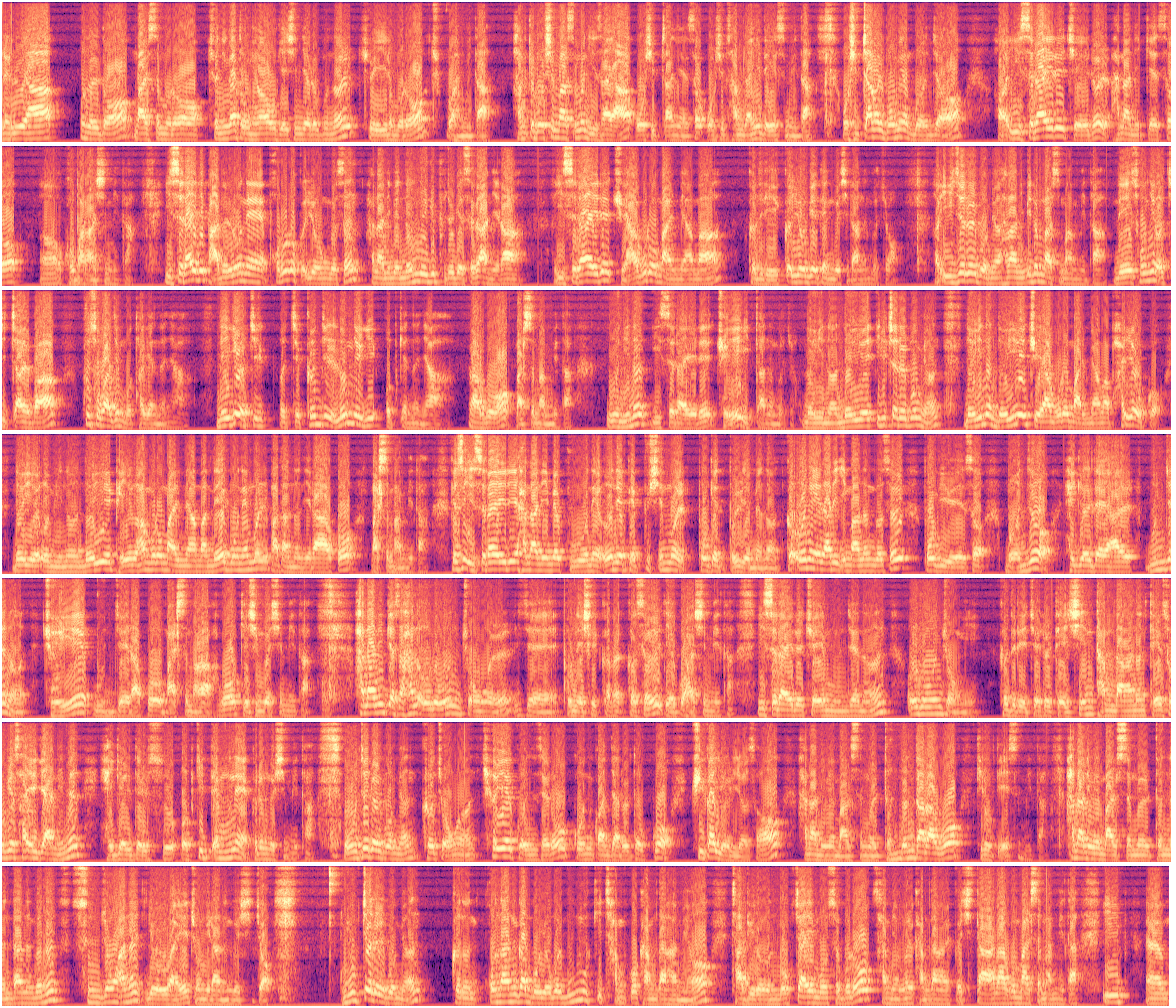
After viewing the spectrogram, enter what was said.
할렐루야. 오늘도 말씀으로 주님과 동행하고 계신 여러분을 주의 이름으로 축복합니다. 함께 보실 말씀은 이사야 50장에서 53장이 되겠습니다. 50장을 보면 먼저 어, 이스라엘의 죄를 하나님께서 어, 고발하십니다. 이스라엘이 바벨론의 포로로 끌려온 것은 하나님의 능력이 부족해서가 아니라 이스라엘의 죄악으로 말미암아 그들이 끌려오게 된 것이라는 거죠. 어, 2절을 보면 하나님 이런 말씀합니다. 내 손이 어찌 짧아 구속하지 못하겠느냐. 내게 어찌, 어찌 건질 능력이 없겠느냐. 라고 말씀합니다. 원인은 이스라엘의 죄에 있다는 거죠. 너희는 너희의 일절을 보면 너희는 너희의 죄악으로 말미암아 팔렸고 너희의 의미는 너희의 배역함으로 말미암아 내 보냄을 받았느니라고 말씀합니다. 그래서 이스라엘이 하나님의 구원의 은혜 베푸심을 보게 보려면은 그 은혜의 날이 임하는 것을 보기 위해서 먼저 해결돼야 할 문제는 죄의 문제라고 말씀하고 계신 것입니다. 하나님께서 한 어려운 종을 이제 보내실 것을 예고하십니다. 이스라엘의 죄의 문제는 어려운 종이 그들의 죄를 대신 담당하는 대속의 사역이 아니면 해결될 수 없기 때문에 그런 것입니다. 5절을 보면 그 종은 혀의 권세로 권관자를 돕고 귀가 열려서 하나님의 말씀을 듣는다라고 기록되어 있습니다. 하나님의 말씀을 듣는다는 것은 순종하는 여호와의 종이라는 것이죠. 6절을 보면 그는 고난과 모욕을 묵묵히 참고 감당하며 자비로운 목자의 모습으로 사명을 감당할 것이다 라고 말씀합니다. 이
